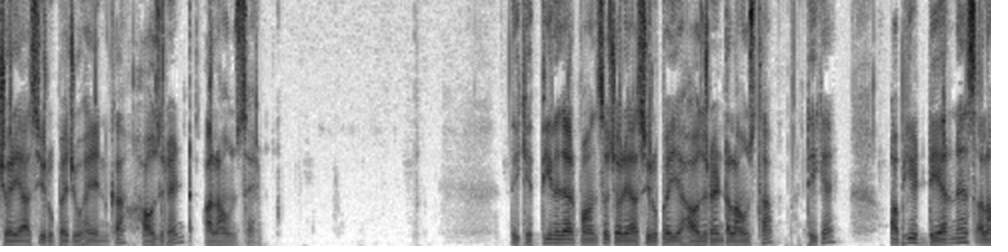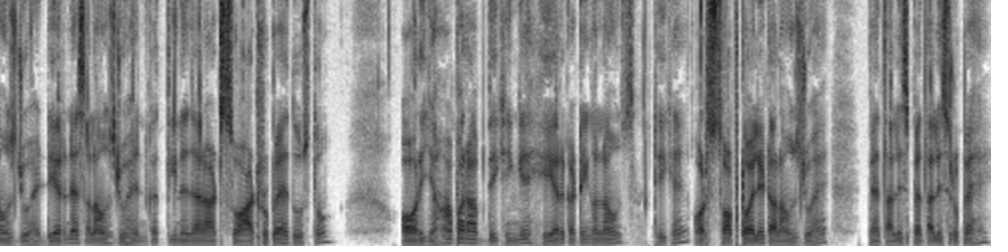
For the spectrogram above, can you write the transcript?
चौरासी रुपये जो है इनका हाउस रेंट अलाउंस है। देखिए, तीन हज़ार पाँच सौ चौरासी रुपये ये हाउस रेंट अलाउंस था, ठीक है? अब ये डेयरनेस अलाउंस जो है, डेयरनेस अलाउंस जो है इनका तीन हज़ार आठ सौ आठ रुपये है दोस्तों। और यहाँ पर आप देखेंगे हेयर कटिंग अलाउंस, ठीक है? और सॉफ्ट टॉयलेट अलाउंस जो है, पैंतालीस पैंतालीस रुपये है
